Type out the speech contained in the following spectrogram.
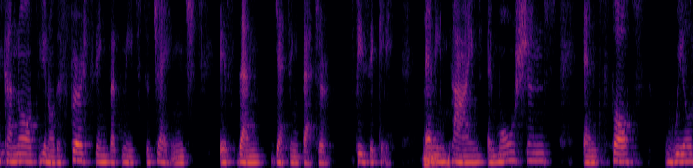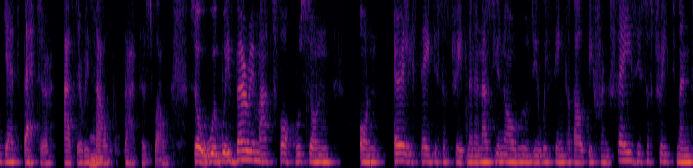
cannot, you know, the first thing that needs to change is them getting better physically. Mm-hmm. And in time, emotions and thoughts will get better as a mm. result of that as well. So we, we very much focus on on early stages of treatment. And as you know, Rudy, we think about different phases of treatment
